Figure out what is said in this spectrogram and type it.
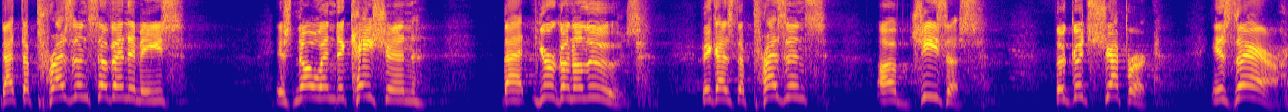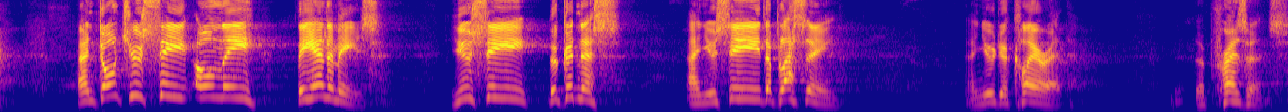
that the presence of enemies is no indication that you're gonna lose because the presence of Jesus, the Good Shepherd, is there. And don't you see only the enemies, you see the goodness and you see the blessing and you declare it the presence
